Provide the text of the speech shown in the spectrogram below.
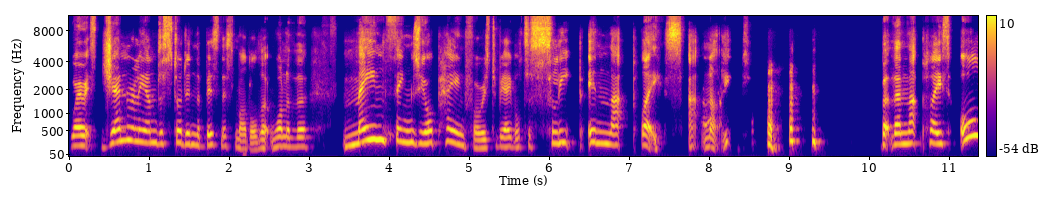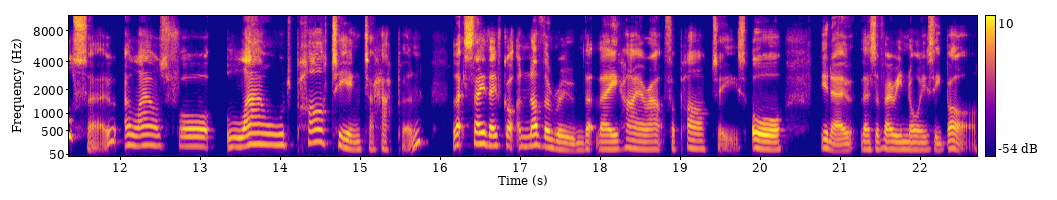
where it's generally understood in the business model that one of the main things you're paying for is to be able to sleep in that place at night. but then that place also allows for loud partying to happen. Let's say they've got another room that they hire out for parties, or, you know, there's a very noisy bar.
